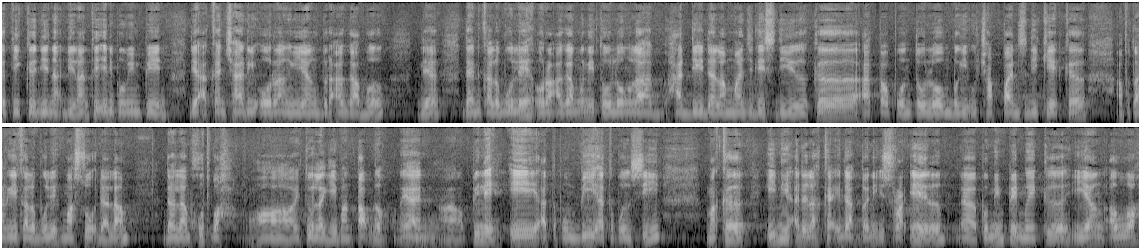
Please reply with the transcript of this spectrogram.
ketika dia nak dilantik jadi pemimpin dia akan cari orang yang beragama ya dan kalau boleh orang agama ni tolonglah hadir dalam majlis dia ke ataupun tolong beri ucapan sedikit ke apatah lagi kalau boleh masuk dalam dalam khutbah. Wah itu lagi mantap tu kan. Hmm. Ha, pilih A ataupun B ataupun C maka ini adalah kaedah Bani Israel uh, pemimpin mereka yang Allah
